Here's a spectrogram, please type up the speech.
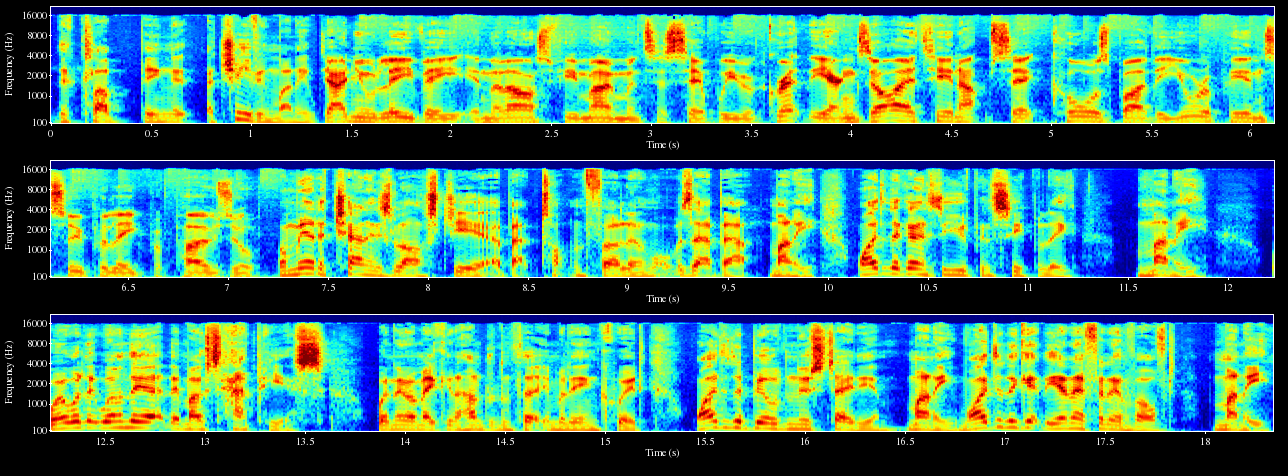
the club being achieving money. Daniel Levy, in the last few moments, has said we regret the anxiety and upset caused by the European Super League proposal. When we had a challenge last year about Tottenham furloughing, what was that about? Money. Why did they go into the European Super League? Money. Where were they, when were they at their most happiest? When they were making 130 million quid. Why did they build a new stadium? Money. Why did they get the NFL involved? Money.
